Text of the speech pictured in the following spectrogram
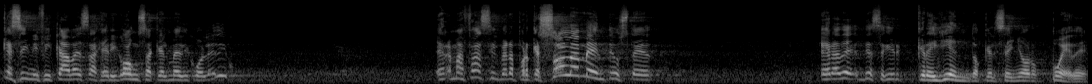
qué significaba esa jerigonza que el médico le dijo. Era más fácil, ¿verdad? Porque solamente usted era de, seguir creyendo que el Señor puede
